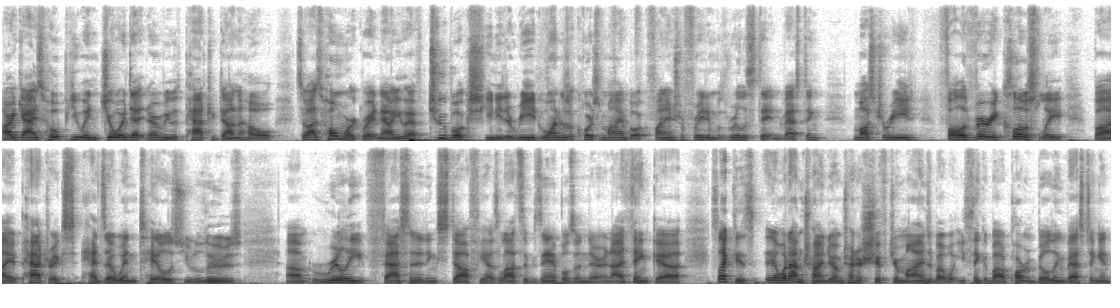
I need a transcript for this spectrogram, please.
All right, guys, hope you enjoyed that interview with Patrick Donohoe. So, as homework right now, you have two books you need to read. One is, of course, my book, Financial Freedom with Real Estate Investing, must read, followed very closely by Patrick's Heads I Win, Tails You Lose. Um, really fascinating stuff. He has lots of examples in there, and I think uh, it's like this. You know, what I'm trying to do. I'm trying to shift your minds about what you think about apartment building investing, and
